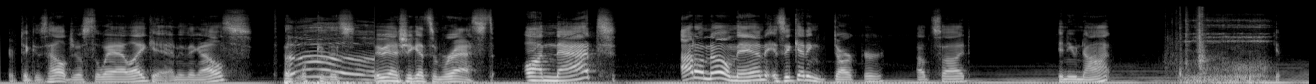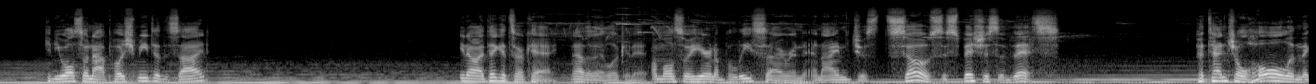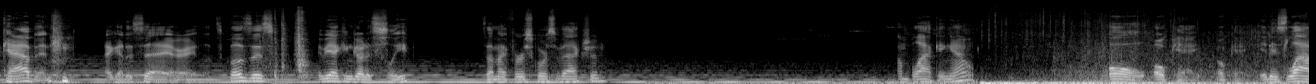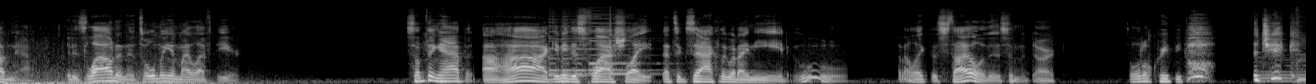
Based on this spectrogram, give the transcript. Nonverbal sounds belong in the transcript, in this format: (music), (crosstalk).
Cryptic as hell, just the way I like it. Anything else? (laughs) Look at this. Maybe I should get some rest. On that? I don't know, man. Is it getting darker outside? Can you not? Can you also not push me to the side? You know, I think it's okay now that I look at it. I'm also hearing a police siren, and I'm just so suspicious of this potential hole in the cabin. (laughs) I gotta say. All right, let's close this. Maybe I can go to sleep. Is that my first course of action? I'm blacking out. Oh, okay, okay. It is loud now. It is loud and it's only in my left ear. Something happened. Aha, give me this flashlight. That's exactly what I need. Ooh, I don't like the style of this in the dark. It's a little creepy. (gasps) the chick.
